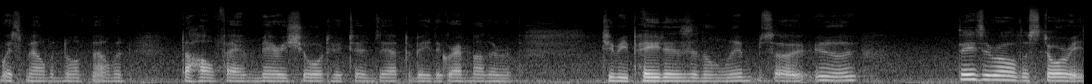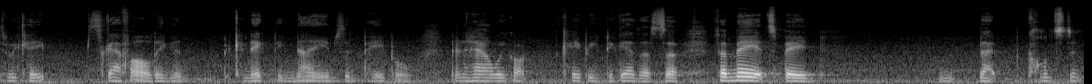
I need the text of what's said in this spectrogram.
West Melbourne, North Melbourne, the whole family. Mary Short, who turns out to be the grandmother of Jimmy Peters and all them. So, you know, these are all the stories we keep scaffolding and connecting names and people and how we got keeping together. So for me, it's been that constant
